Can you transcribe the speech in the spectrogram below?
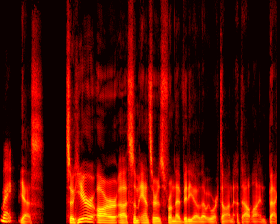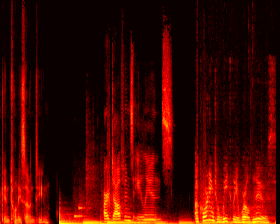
Right. Yes. So here are uh, some answers from that video that we worked on at the outline back in 2017. Are dolphins aliens? According to Weekly World News,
